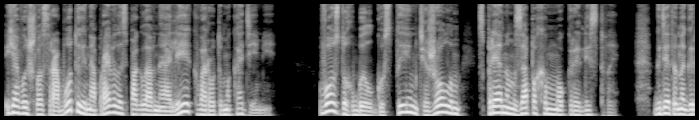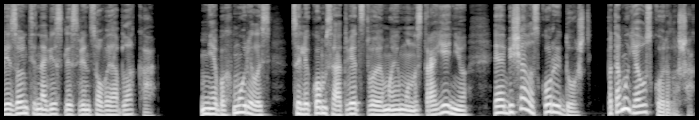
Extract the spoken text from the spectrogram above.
я вышла с работы и направилась по главной аллее к воротам Академии. Воздух был густым, тяжелым, с пряным запахом мокрой листвы. Где-то на горизонте нависли свинцовые облака. Небо хмурилось, целиком соответствуя моему настроению, и обещало скорый дождь, потому я ускорила шаг.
